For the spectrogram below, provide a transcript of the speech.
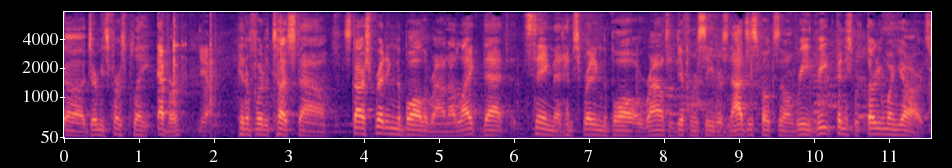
uh, Jeremy's first play ever. Yeah. Hit him for the touchdown. Start spreading the ball around. I like that, seeing that him spreading the ball around to different receivers, not just focusing on Reed. Reed finished with 31 yards.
